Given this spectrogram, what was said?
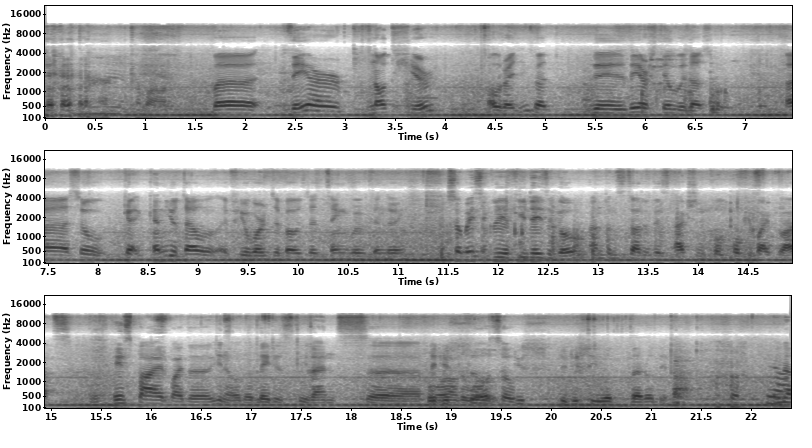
Come on. but they are not here already, but they, they are still with us. Uh, so, ca- can you tell a few words about the thing we've been doing? So basically, a few days ago, Anton started this action called Occupy Platz, inspired by the you know the latest events uh, Did around the world. So did, you, did you see what Vero did? No,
